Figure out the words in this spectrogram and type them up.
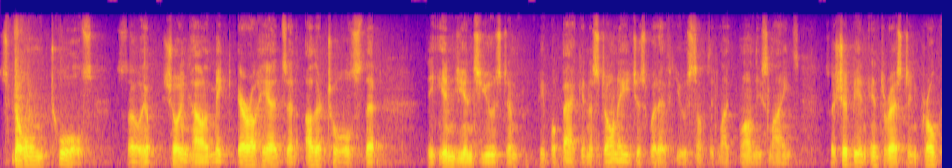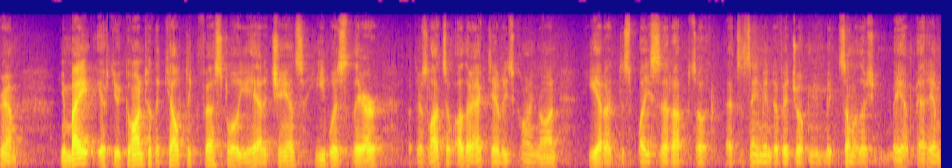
stone tools. So showing how to make arrowheads and other tools that the Indians used and people back in the Stone Ages would have used something like along these lines. So it should be an interesting program. You might, if you'd gone to the Celtic Festival, you had a chance. He was there, but there's lots of other activities going on. He had a display set up, so that's the same individual. Some of those you may have met him.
